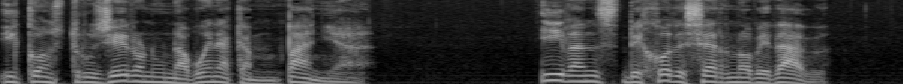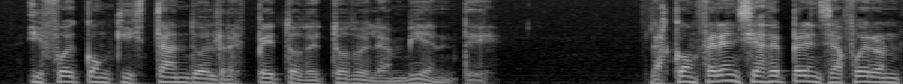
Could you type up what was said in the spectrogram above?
y construyeron una buena campaña. Evans dejó de ser novedad y fue conquistando el respeto de todo el ambiente. Las conferencias de prensa fueron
